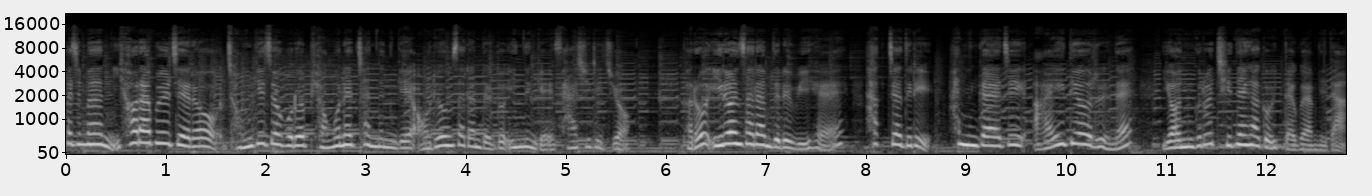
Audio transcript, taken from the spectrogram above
하지만 혈압을 재러 정기적으로 병원에 찾는 게 어려운 사람들도 있는 게 사실이죠. 바로 이런 사람들을 위해 학자들이 한 가지 아이디어를 내 연구를 진행하고 있다고 합니다.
